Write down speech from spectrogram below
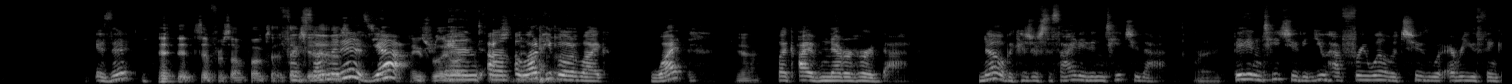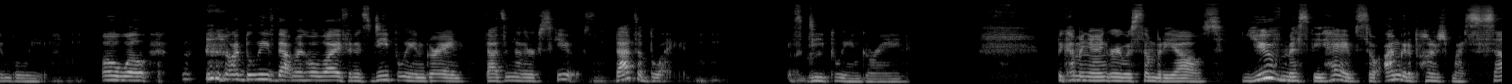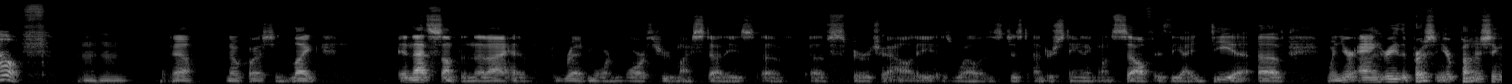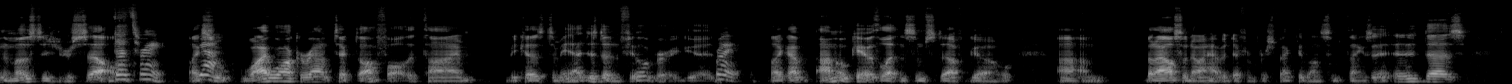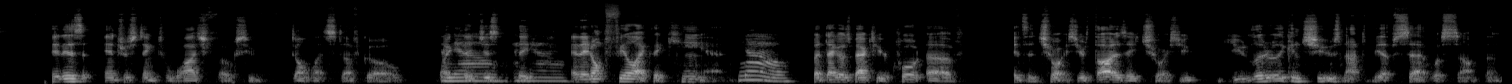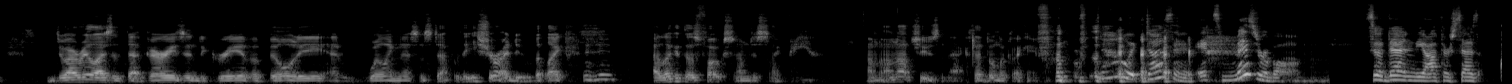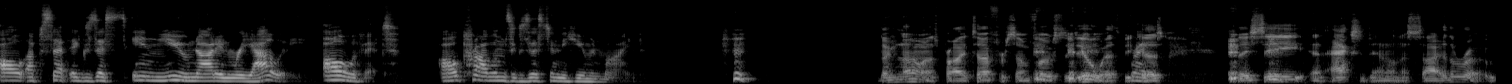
Is it? it's for some folks. I For think some, it it is. is. Yeah. I think it's really hard. And um, a lot of that. people are like, "What? Yeah. Like I've never heard that." No, because your society didn't teach you that. Right. They didn't teach you that you have free will to choose whatever you think and believe. Mm-hmm. Oh, well, I believed that my whole life and it's deeply ingrained. That's another excuse. Mhm. That's a blame. Mhm. It's deeply ingrained. Becoming angry with somebody else. You've misbehaved, so I'm going to punish myself. Mm-hmm. Yeah, no question. Like, and that's something that I have read more and more through my studies of, of spirituality as well as just understanding oneself is the idea of when you're angry, the person you're punishing the most is yourself. That's right. like, yeah. so why walk around ticked off all the time? Because to me, that just doesn't feel very good. Right. Like, I'm, I'm okay with letting some stuff go. Um, but I also know I have a different perspective on some things. And it, it does, it is interesting to watch folks who don't let stuff go. Like know. they just, they, and they don't feel like they can. No. But that goes back to your quote of, it's a choice. Your thought is a choice. You, you literally can choose not to be upset with something. Do I realize that that varies in degree of ability and willingness and stuff with it? Sure, I do. But like, hmm I look at those folks and I'm just like, man, I'm, I'm not choosing that because that don't look like any fun over there. No, it doesn't. It's miserable. Mhm. So then the author says all upset exists in you, not in reality. All of it. All problems exist in the human mind. There's another one that's probably tough for some folks to deal with Right. because they see an accident on the side of the road.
